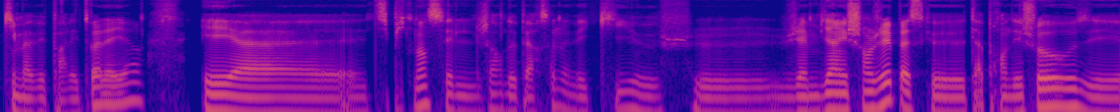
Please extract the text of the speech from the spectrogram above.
qui m'avait parlé de toi d'ailleurs. Et typiquement c'est le genre de personne avec qui j'aime bien échanger parce que tu apprends des choses et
